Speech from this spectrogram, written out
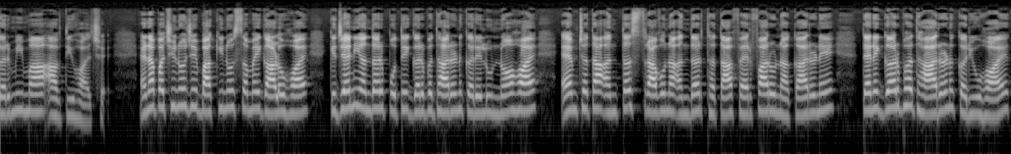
ગરમીમાં આવતી હોય છે. એના પછીનો જે બાકીનો સમયગાળો હોય કે જેની અંદર પોતે ગર્ભધારણ કરેલું ન હોય, એમ છતાં અંતઃસ્ત્રાવોના અંદર થતા ફેરફારોના કારણે તેને ગર્ભધારણ કર્યું હોય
